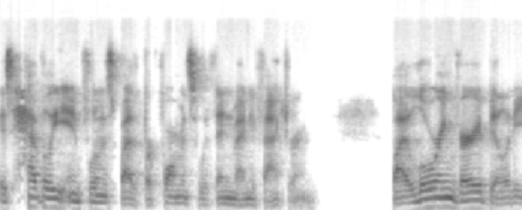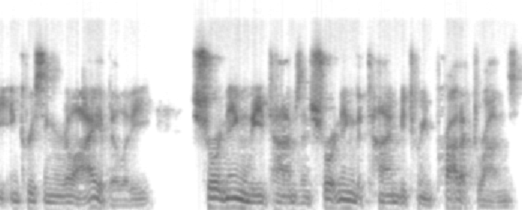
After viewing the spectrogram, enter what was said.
is heavily influenced by the performance within manufacturing. By lowering variability, increasing reliability, shortening lead times, and shortening the time between product runs,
